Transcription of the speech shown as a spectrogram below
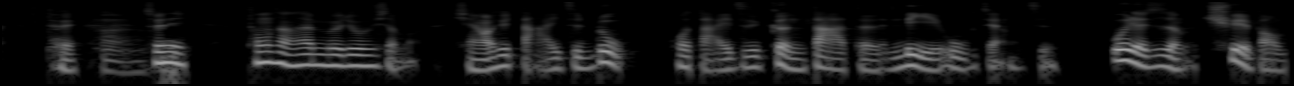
对，嗯，所以通常他们就会什么，想要去打一只鹿，或打一只更大的猎物，这样子。为了是什么？确保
